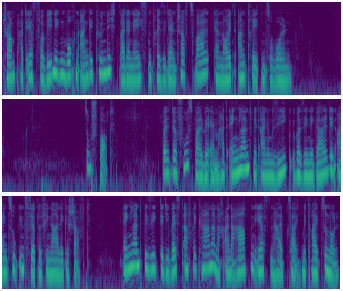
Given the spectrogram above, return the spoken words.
Trump hat erst vor wenigen Wochen angekündigt, bei der nächsten Präsidentschaftswahl erneut antreten zu wollen. Zum Sport. Bei der Fußball-WM hat England mit einem Sieg über Senegal den Einzug ins Viertelfinale geschafft. England besiegte die Westafrikaner nach einer harten ersten Halbzeit mit 3 zu 0.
